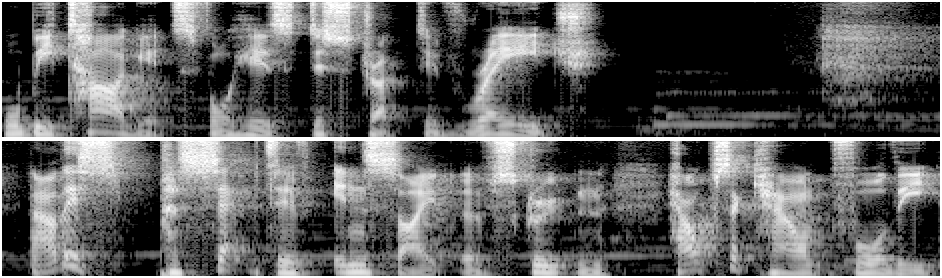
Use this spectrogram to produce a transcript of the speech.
will be targets for his destructive rage. Now, this perceptive insight of Scruton helps account for the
